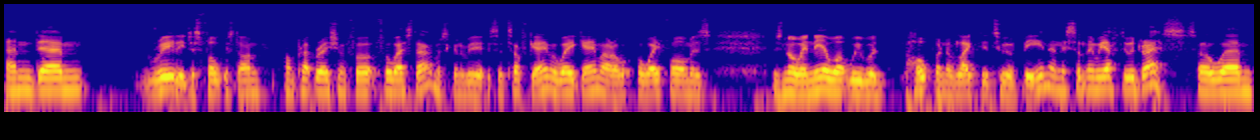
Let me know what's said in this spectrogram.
and um, really just focused on on preparation for for West Ham. It's going to be it's a tough game, away game. Our away form is is nowhere near what we would hope and have liked it to have been, and it's something we have to address. So, um,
